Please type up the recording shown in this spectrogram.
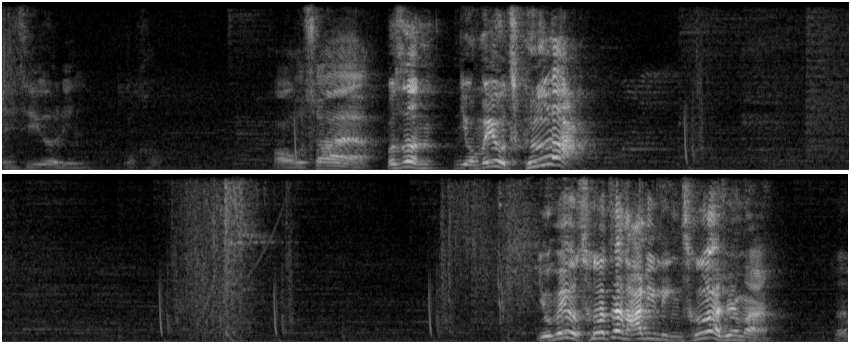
NC 二零，我靠，好帅啊！不是有没有车啊？有没有车？在哪里领车啊，兄弟们？嗯，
